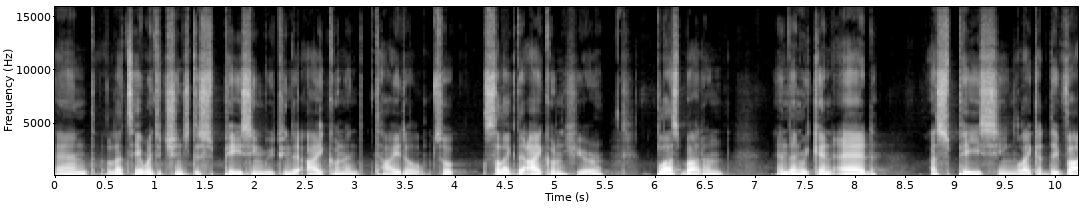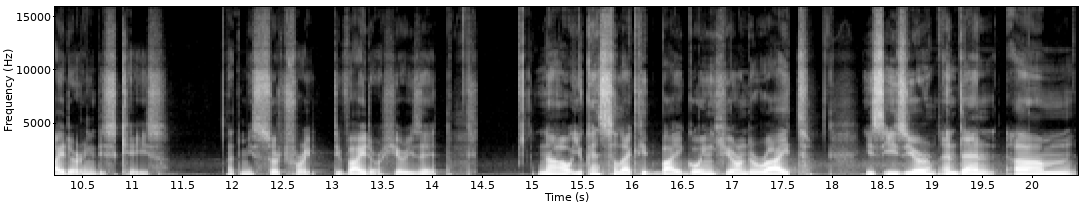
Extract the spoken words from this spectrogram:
And let's say I want to change the spacing between the icon and the title. So select the icon here plus button and then we can add a spacing like a divider in this case. Let me search for it divider. Here is it. Now you can select it by going here on the right. Is easier. And then um,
